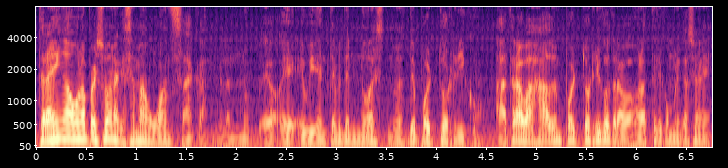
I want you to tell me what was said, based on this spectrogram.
Traen a una persona que se llama Juan Saca. eh, eh, evidentemente no es, no es de Puerto Rico. Ha trabajado en Puerto Rico, trabajó en las telecomunicaciones.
